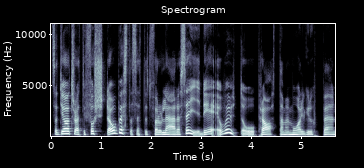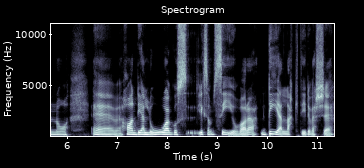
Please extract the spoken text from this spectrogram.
Så att jag tror att det första och bästa sättet för att lära sig det är att vara ute och prata med målgruppen och eh, ha en dialog och liksom se och vara delaktig i diverse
